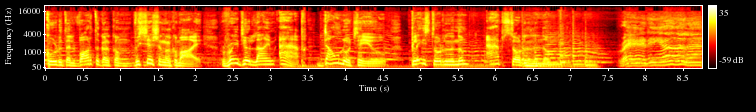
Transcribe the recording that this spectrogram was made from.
കൂടുതൽ വാർത്തകൾക്കും വിശേഷങ്ങൾക്കുമായി റേഡിയോ ലൈം ആപ്പ് ഡൗൺലോഡ് ചെയ്യൂ. പ്ലേ സ്റ്റോറിൽ നിന്നും ആപ്പ് സ്റ്റോറിൽ നിന്നും. റേഡിയോ.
